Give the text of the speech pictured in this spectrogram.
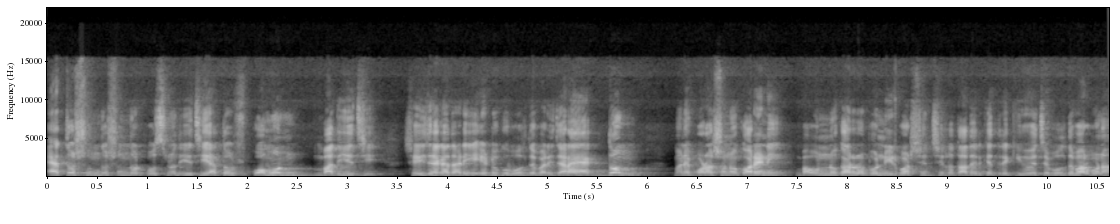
এত সুন্দর সুন্দর প্রশ্ন দিয়েছি, এত কমন বাদিয়েছি, সেই জায়গা দাঁড়িয়ে এটুকু বলতে পারি। যারা একদম মানে পড়াশুনো করেনি বা অন্য কারোর ওপর নির্ভরশীল ছিল, তাদের ক্ষেত্রে কি হয়েছে বলতে পারব না।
